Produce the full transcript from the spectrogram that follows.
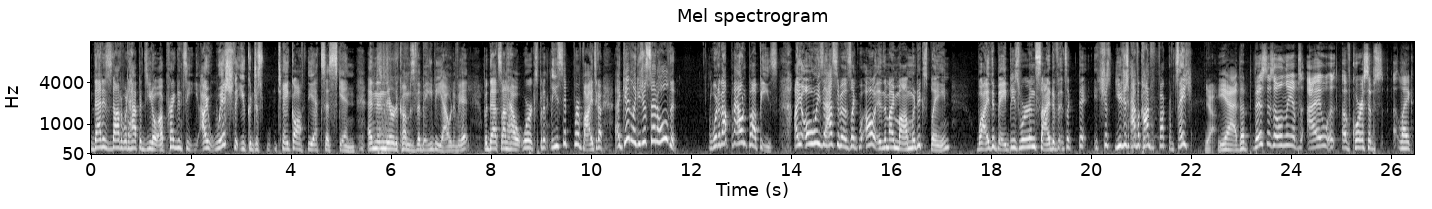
that is not what happens. You know, a pregnancy. I wish that you could just take off the excess skin, and then there comes the baby out of it. But that's not how it works. But at least it provides again, like you just said, hold it. What about pound puppies? I always asked about. It's like, oh, and then my mom would explain why the babies were inside of. it. It's like it's just you just have a conversation. Yeah. Yeah, the this is only I, of course like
